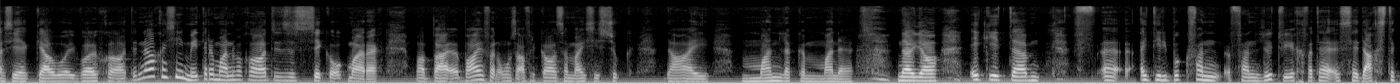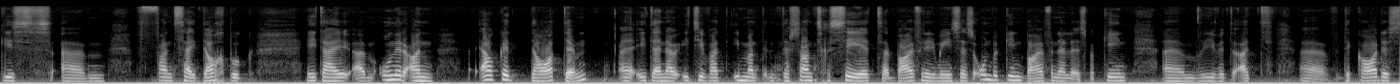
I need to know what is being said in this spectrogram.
as jy een cowboy wou gehad. En nou, as jy metro man wou gehad, is dit seker ook maar recht. Maar baie, baie van ons Afrikaanse meisies soek die manlike manne. Nou ja, ek het um, uh, uit die boek van, van Ludwig, wat hy sy dagstukkies um, van sy dagboek, het hy um, onderaan elke datum uh, het hy nou ietsie wat iemand interessants gesê het, baie van die mense is onbekend, baie van hulle is bekend, um, wie weet uit uh, dekades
